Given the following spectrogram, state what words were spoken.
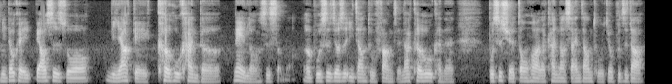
你都可以标示说你要给客户看的内容是什么，而不是就是一张图放着，那客户可能不是学动画的，看到三张图就不知道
